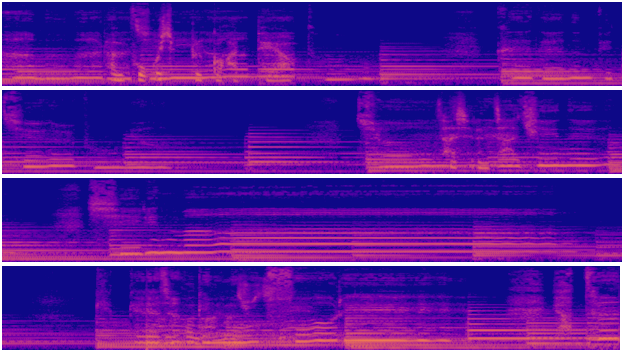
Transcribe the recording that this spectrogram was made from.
난 보고 싶을 것 같아요. 사실은 자주. 깊게 잠긴. 목소리 옅은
